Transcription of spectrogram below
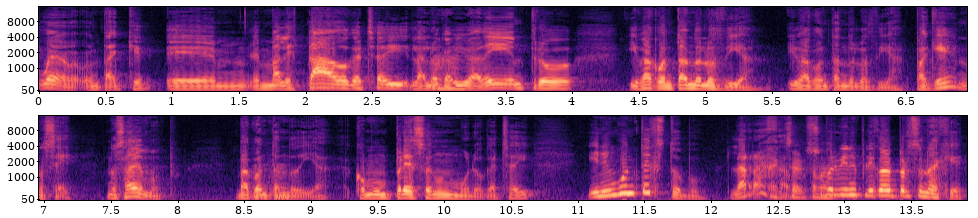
bueno, un tanque eh, en mal estado, ¿cachai? La loca vive adentro y va contando los días. Y va contando los días. ¿Para qué? No sé. No sabemos. Va contando días. Como un preso en un muro, ¿cachai? Y ningún texto, po. La raja. Súper bien explicado el personaje.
